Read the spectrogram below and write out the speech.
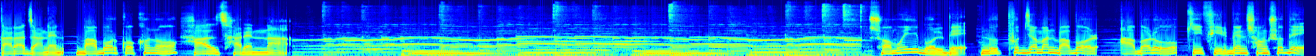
তারা জানেন, বাবর কখনো হাল ছাড়েন না। সময়ই বলবে, লুৎফুজ্জামান বাবর আবারও কি ফিরবেন সংসদে,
